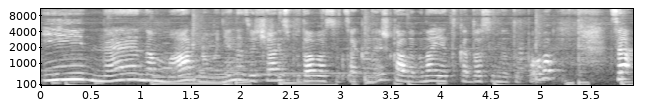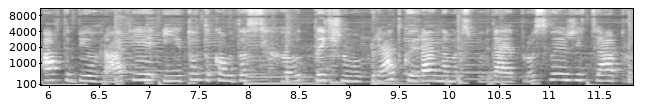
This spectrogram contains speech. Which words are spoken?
І не намарно. Мені надзвичайно сподобалася ця книжка, але вона є така досить нетипова. Це автобіографія, і тут в такому досить хаотичному порядку Ірен нам розповідає про своє життя, про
